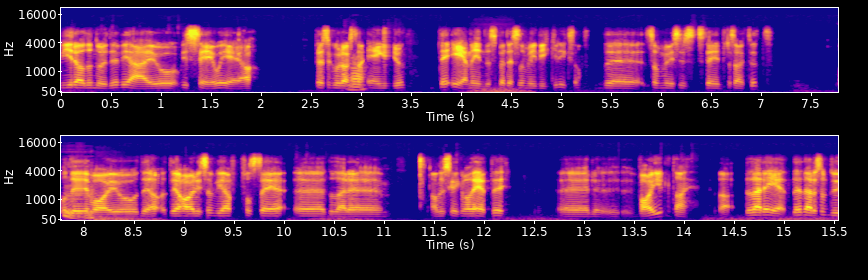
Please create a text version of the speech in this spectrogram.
vi i Radio Nordre, vi er jo Vi ser jo EA pressekonferansen av én grunn. Det ene indiespillet som vi liker, ikke sant. Det, som vi syns ser interessant ut. Og det Mhm. var jo Det, det har liksom Vi har fått se uh, det derre Jeg husker ikke hva det heter. Eh, eller Wild? Nei. Ja, det er det der som du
